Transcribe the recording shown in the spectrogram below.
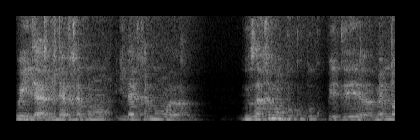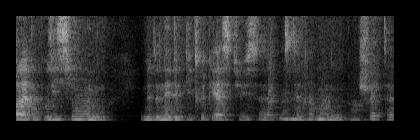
Oui, il a, il a vraiment... Il a vraiment euh, il nous a vraiment beaucoup, beaucoup aidé. euh, même dans la composition, il nous, il nous donnait des petits trucs et astuces. euh, Mhm. C'était vraiment une, un chouette, euh,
